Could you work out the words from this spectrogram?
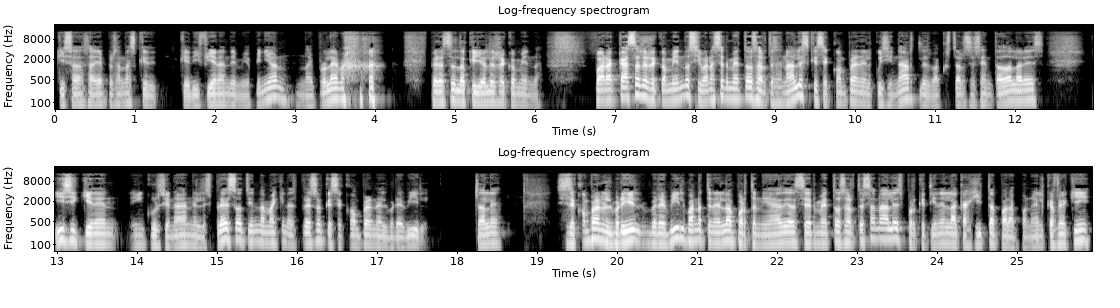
Quizás haya personas que que difieran de mi opinión, no hay problema. Pero esto es lo que yo les recomiendo. Para casa les recomiendo, si van a hacer métodos artesanales, que se compren el Cuisinart, les va a costar 60 dólares. Y si quieren incursionar en el espresso, tienen una máquina espresso que se compren el Breville. ¿Sale? Si se compran el Breville, van a tener la oportunidad de hacer métodos artesanales porque tienen la cajita para poner el café aquí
